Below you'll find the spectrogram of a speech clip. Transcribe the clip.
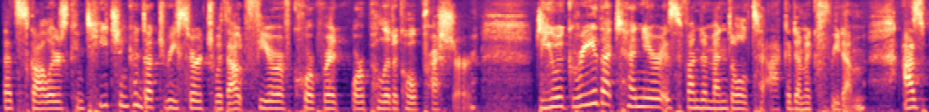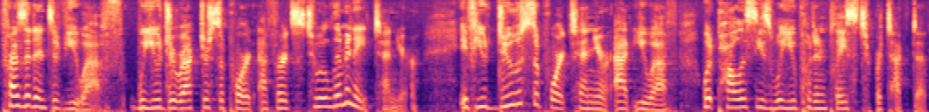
that scholars can teach and conduct research without fear of corporate or political pressure. Do you agree that tenure is fundamental to academic freedom? As president of UF, will you direct or support efforts to eliminate tenure? If you do support tenure at UF, what policies will you put in place to protect it?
